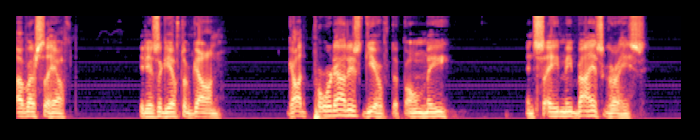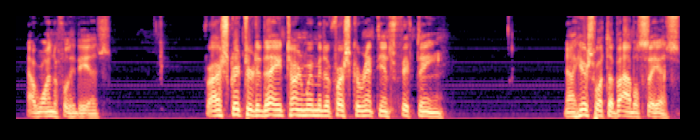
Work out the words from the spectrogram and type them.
of ourselves. It is a gift of God. God poured out his gift upon me and saved me by his grace. How wonderful it is. For our scripture today, turn with me to 1 Corinthians 15. Now, here's what the Bible says.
